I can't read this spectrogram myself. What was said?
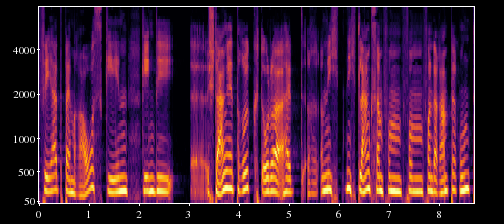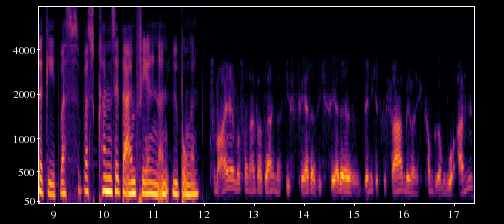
Pferd beim Rausgehen gegen die äh, Stange drückt oder halt nicht, nicht langsam vom, vom, von der Rampe runtergeht. Was, was können Sie da empfehlen an Übungen? Zum einen muss man einfach sagen, dass die Pferde, ich Pferde, wenn ich jetzt gefahren bin und ich komme irgendwo an,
